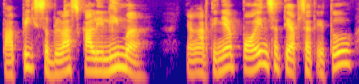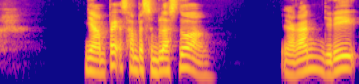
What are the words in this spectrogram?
tapi 11 kali 5. Yang artinya poin setiap set itu nyampe sampai 11 doang. Ya kan? Jadi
